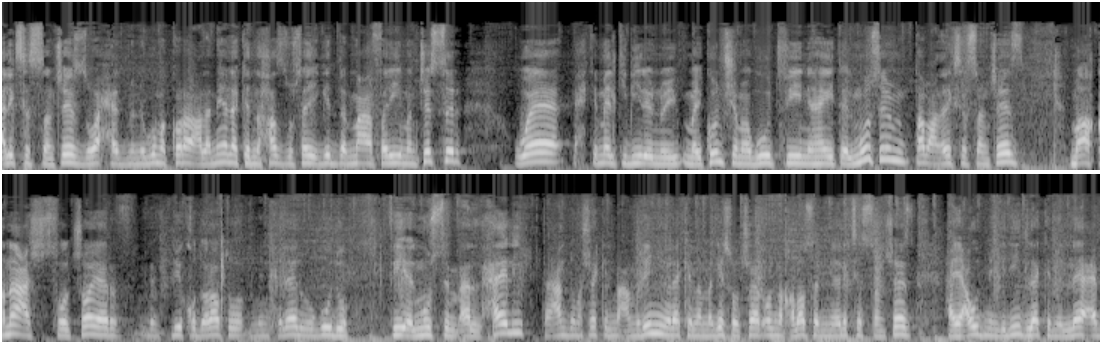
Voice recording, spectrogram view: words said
أليكسيس سانشيز واحد من نجوم الكرة العالمية لكن حظه سيء جدا مع فريق مانشستر واحتمال كبير إنه ما يكونش موجود في نهاية الموسم. طبعا اليكسيس سانشيز ما أقنعش سولشاير بقدراته من خلال وجوده في الموسم الحالي. كان عنده مشاكل مع مورينيو لكن لما جه سولشاير قلنا خلاص إن اليكسيس سانشيز هيعود من جديد لكن اللاعب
